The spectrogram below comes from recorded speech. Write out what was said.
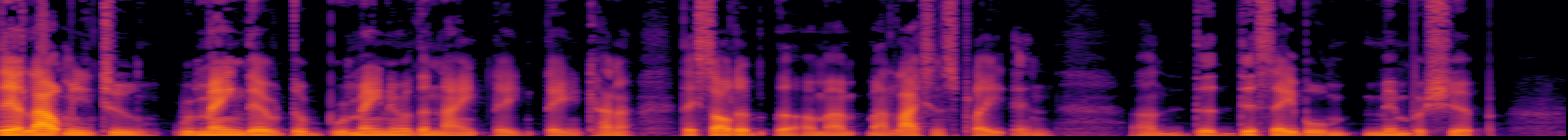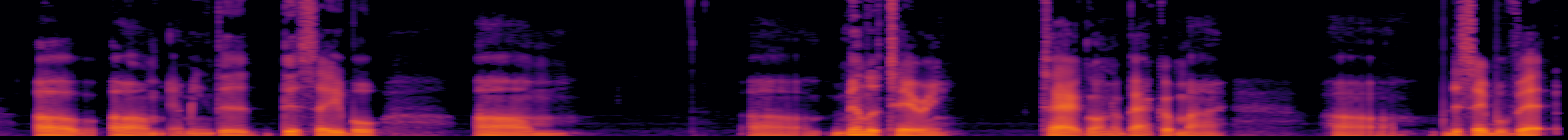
They allowed me to remain there the remainder of the night. They they kind of they saw the uh, my my license plate and uh, the disabled membership of um I mean the disabled um uh, military tag on the back of my uh, disabled vet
